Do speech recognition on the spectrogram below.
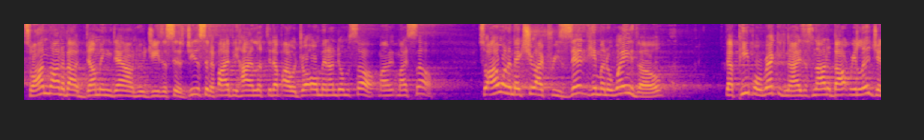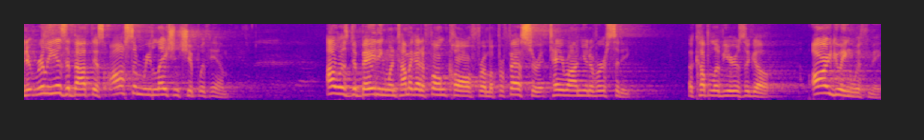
So I'm not about dumbing down who Jesus is. Jesus said, If I be high and lifted up, I would draw all men unto himself, my, myself. So I want to make sure I present him in a way, though, that people recognize it's not about religion. It really is about this awesome relationship with him. I was debating one time, I got a phone call from a professor at Tehran University a couple of years ago, arguing with me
